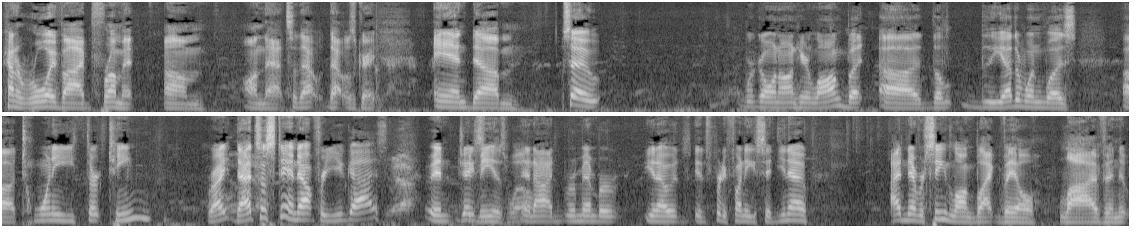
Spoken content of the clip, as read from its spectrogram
kind of Roy vibe from it um, on that, so that that was great, and um, so we're going on here long, but uh, the the other one was uh, 2013, right? Oh, That's a standout for you guys, yeah, and Jason me as well. And I remember, you know, it's, it's pretty funny. He said, you know, I'd never seen Long Black Veil live, and it,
